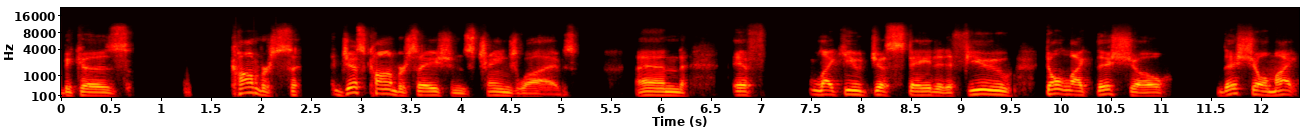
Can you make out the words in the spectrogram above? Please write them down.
because converse just conversations change lives. And if like you just stated, if you don't like this show, this show might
